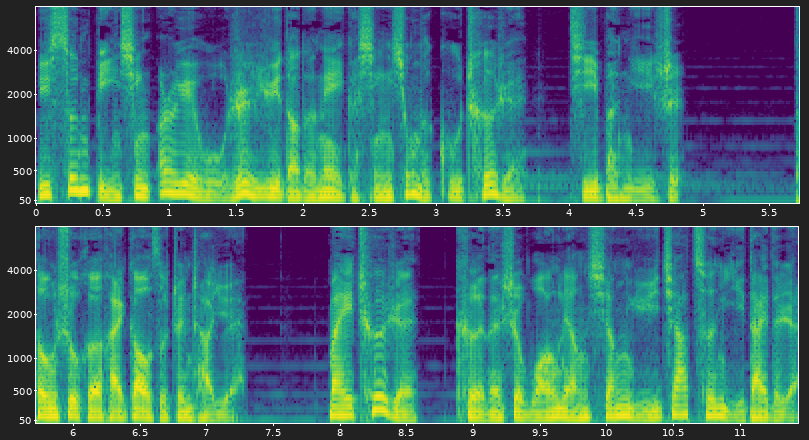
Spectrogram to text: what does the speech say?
与孙秉信二月五日遇到的那个行凶的雇车人基本一致。童树和还告诉侦查员，买车人可能是王良乡余家村一带的人。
